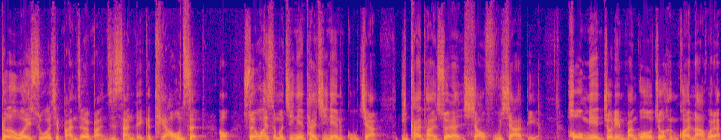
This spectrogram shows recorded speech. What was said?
个位数，而且百分之二、百分之三的一个调整。哦，所以为什么今天台积电的股价一开盘虽然小幅下跌，后面九点半过后就很快拉回来，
